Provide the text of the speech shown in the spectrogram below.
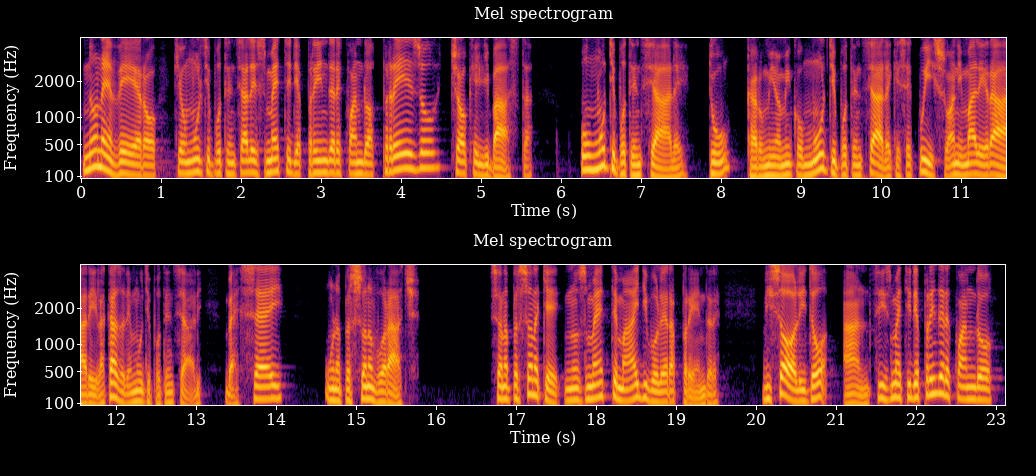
Non è vero che un multipotenziale smette di apprendere quando ha preso ciò che gli basta. Un multipotenziale, tu, caro mio amico multipotenziale che sei qui su Animali Rari, la casa dei multipotenziali, beh, sei una persona vorace. Sei una persona che non smette mai di voler apprendere. Di solito, anzi, smetti di apprendere quando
